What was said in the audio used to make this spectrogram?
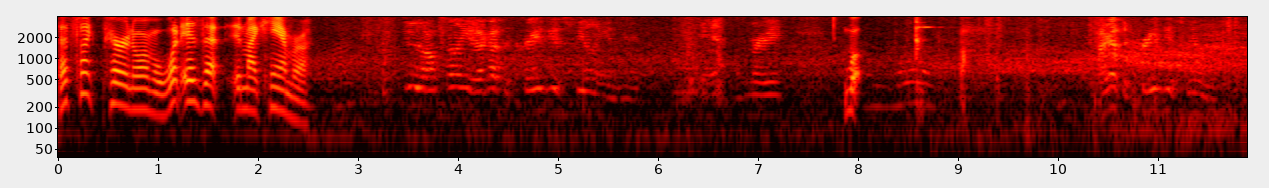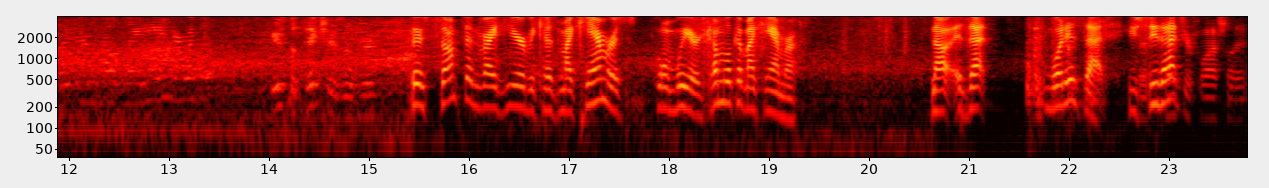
That's like paranormal. What is that in my camera? Dude, I'm telling you, I got the craziest feeling in here. Aunt Marie. What? I got the craziest feeling. Wait, there's an old lady in here with us? Here's the pictures of her. There's something right here because my camera's going weird. Come look at my camera. Now, is that, what is that? You see that? That's that? your flashlight.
